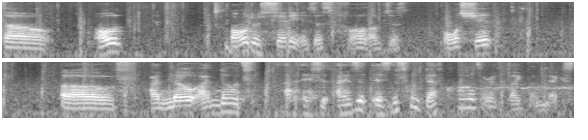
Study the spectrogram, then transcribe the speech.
So, old Boulder City is just full of just bullshit. Of I know, I know it's uh, is it is it is this one Death Claws or is it like the next?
